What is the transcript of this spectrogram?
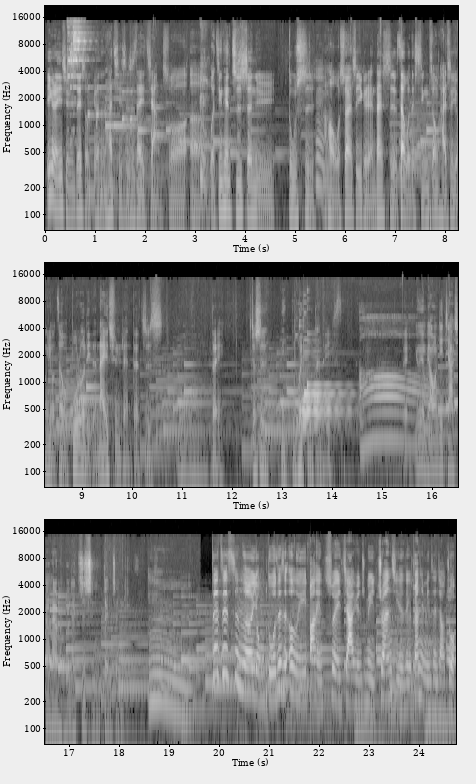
一个人一群人这首歌呢，它其实是在讲说，呃，我今天置身于都市，然后我虽然是一个人，但是在我的心中还是拥有在我部落里的那一群人的支持。对，就是你不会孤单的意思。哦，对永远不要忘记家乡还有很多人在支持你、等着你。嗯，在这次呢，勇夺这是二零一八年最佳原住民专辑的这个专辑名称叫做《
